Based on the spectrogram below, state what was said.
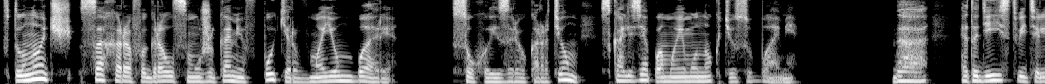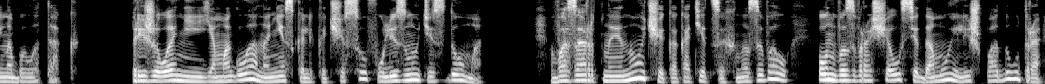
В ту ночь Сахаров играл с мужиками в покер в моем баре. Сухо изрек Артём, скользя по моему ногтю зубами. Да, это действительно было так. При желании я могла на несколько часов улизнуть из дома. В азартные ночи, как отец их называл, он возвращался домой лишь под утро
